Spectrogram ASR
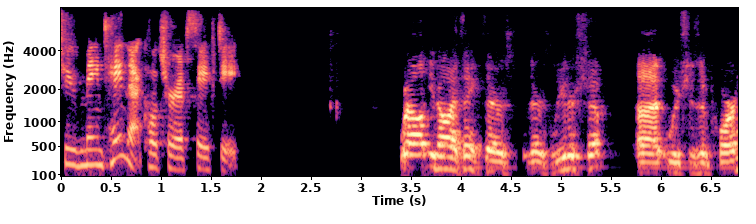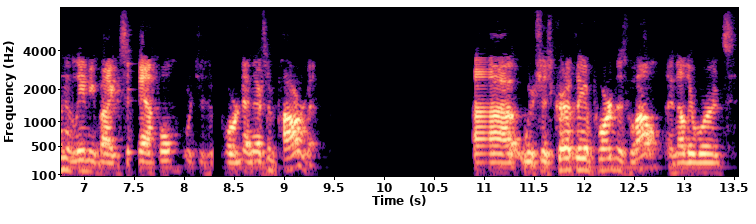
to maintain that culture of safety. Well, you know, I think there's there's leadership, uh, which is important, and leading by example, which is important, and there's empowerment, uh, which is critically important as well. In other words,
